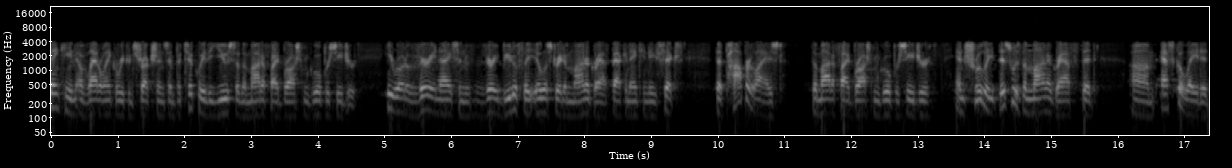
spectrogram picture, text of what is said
thinking of lateral ankle reconstructions and particularly the use of the modified Brostrom Gould procedure. He wrote a very nice and very beautifully illustrated monograph back in 1986 that popularized the modified Brostrom Gould procedure and truly this was the monograph that um, escalated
